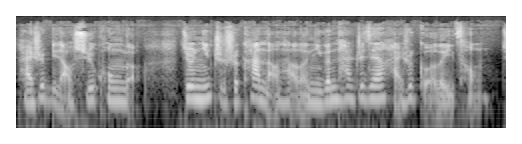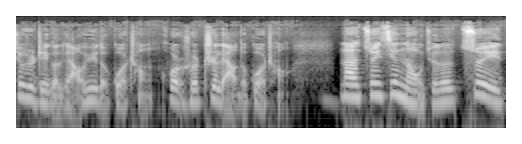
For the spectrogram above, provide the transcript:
还是比较虚空的，就是你只是看到它了，你跟它之间还是隔了一层，就是这个疗愈的过程，或者说治疗的过程。那最近呢，我觉得最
